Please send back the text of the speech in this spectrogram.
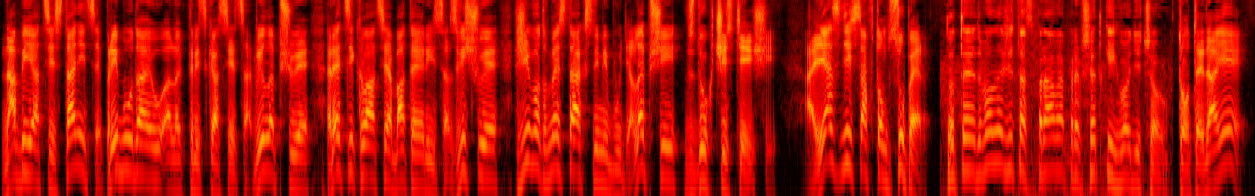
Nabíjacie stanice pribúdajú, elektrická sieť sa vylepšuje, recyklácia batérií sa zvyšuje, život v mestách s nimi bude lepší, vzduch čistejší. A jazdí sa v tom super. Toto je dôležitá správa pre všetkých vodičov. To teda je.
